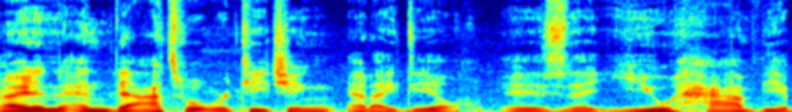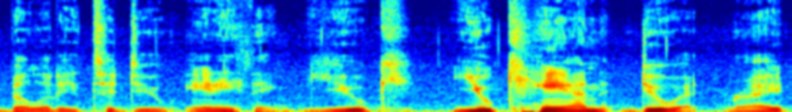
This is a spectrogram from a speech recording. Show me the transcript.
right and and that's what we're teaching at ideal is that you have the ability to do anything you you can do it right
